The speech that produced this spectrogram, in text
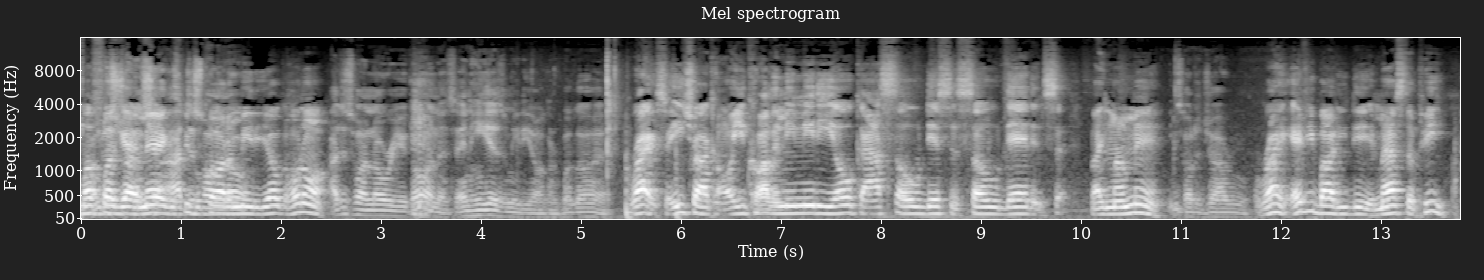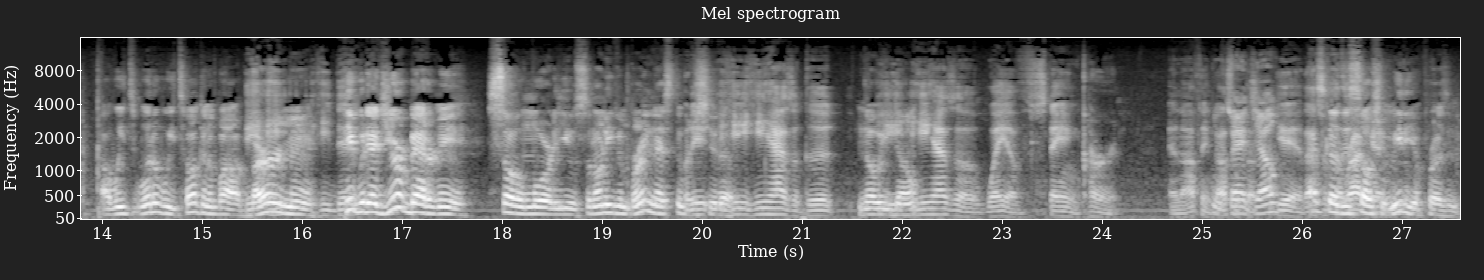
Motherfucker just got trying to say- mad I because people wanna called him know- mediocre. Hold on. I just want to know where you're going. This and he is mediocre, but go ahead. Right. So he tried to come, oh, you calling me mediocre. I sold this and sold that. And so, like my man. So did Ja Rule. Right. Everybody did. Master P. Are we, what are we talking about? He- Birdman. he- he did. People that you're better than sold more than you. So don't even bring that stupid But he, shit up. he he has a good. No, he don't. He has a way of staying current, and I think Who, that's Fat what the, Joe? Yeah, That's because the it's social game media about. present.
